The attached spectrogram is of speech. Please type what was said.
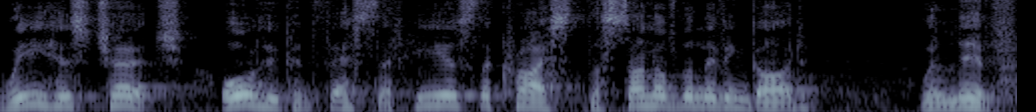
we, his church, all who confess that he is the Christ, the Son of the living God, will live.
